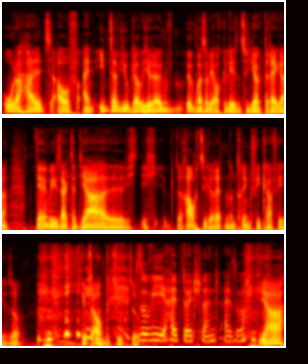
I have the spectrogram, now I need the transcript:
Oder halt auf ein Interview, glaube ich, oder irgend, irgendwas habe ich auch gelesen zu Jörg Dräger, der irgendwie gesagt hat, ja, äh, ich, ich rauche Zigaretten und trinke viel Kaffee. So. Gibt es auch einen Bezug zu. So wie halb Deutschland, also. Ja,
